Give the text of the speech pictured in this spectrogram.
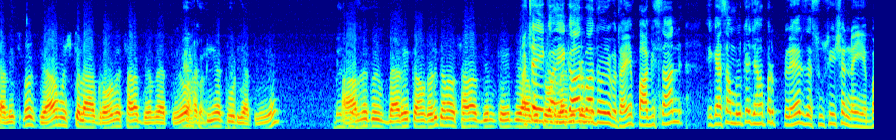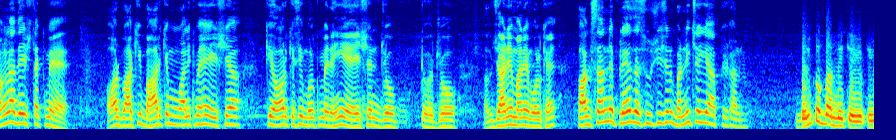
बनस्बत ज़्यादा मुश्किल है। आप ग्राउंड में सारा दिन रहते हो। हड्डियाँ टूट जाती हैं। आपने कोई बैठे काम थोड़ी करना सारा दिन कहीं पे अच्छा एक एक और बात मुझे बताइए पाकिस्तान एक ऐसा मुल्क है जहाँ पर प्लेयर्स एसोसिएशन नहीं है। बांग्लादेश तक में है और बाकी बाहर के ममालिक में है एशिया के और किसी मुल्क में नहीं है। एशियन जो तो जो जाने माने मुल्क हैं। पाकिस्तान ने प्लेयर्स एसोसिएशन बननी चाहिए आपके ख्याल में? बिल्कुल बननी चाहिए थी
